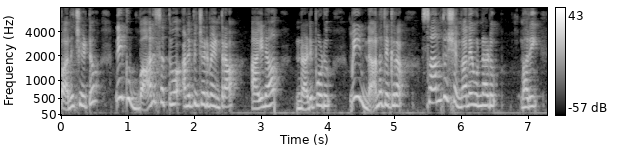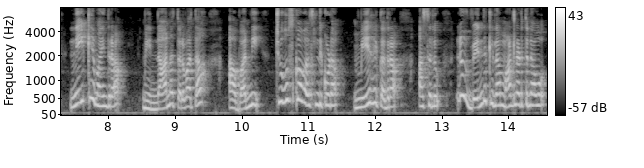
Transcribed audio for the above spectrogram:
పని చేయటం నీకు బానిసత్వం అనిపించడం ఏంట్రా? అయినా నడిపోడు. మీ నాన్న దగ్గర సంతోషంగానే ఉన్నాడు. మరి నీకేమైందిరా? మీ నాన్న తర్వాత అవన్నీ చూసుకోవాల్సింది కూడా మీరే కదరా? అసలు నువ్వెందుకు ఇలా మాట్లాడుతున్నావో?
